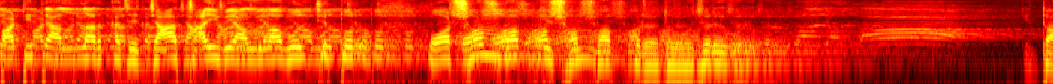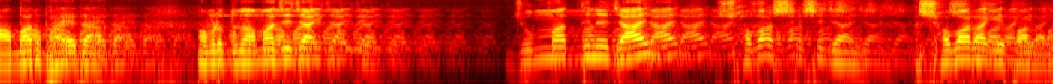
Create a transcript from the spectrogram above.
পাটিতে আল্লাহর কাছে যা চাইবে আল্লাহ বলছে তোর অসম্ভবকে সম্ভব করে দেবো জোরে বলো কিন্তু আমার ভাইরা আমরা তো নামাজে যাই। জুম্মার দিনে যায়, সবার শেষে যায় সবার আগে পালাই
